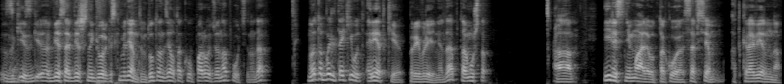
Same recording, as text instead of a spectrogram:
с, с, без обвешанной георгиевскими лентами. Тут он делал такую пародию на Путина, да? Но это были такие вот редкие проявления, да, потому что а, или снимали вот такое совсем откровенно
